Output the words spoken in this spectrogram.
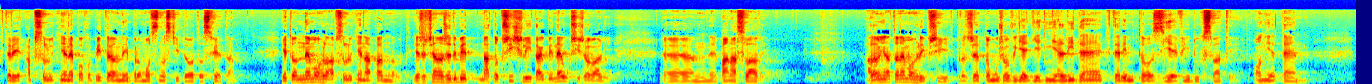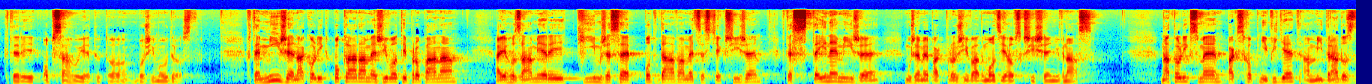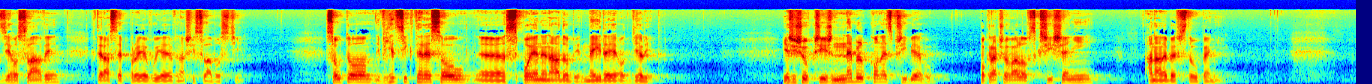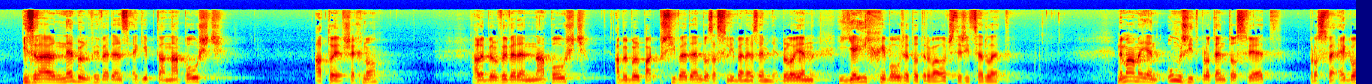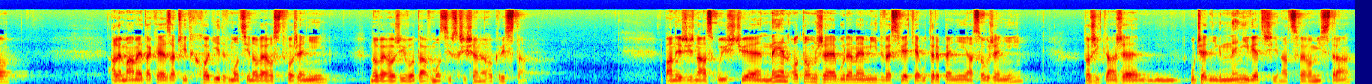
který je absolutně nepochopitelný pro mocnosti tohoto světa. Je to nemohlo absolutně napadnout. Je řečeno, že kdyby na to přišli, tak by neukřižovali eh, pána slávy. Ale oni na to nemohli přijít, protože to můžou vidět jedině lidé, kterým to zjeví Duch Svatý. On je ten, který obsahuje tuto boží moudrost. V té míře, nakolik pokládáme životy pro pána, a jeho záměry tím, že se poddáváme cestě kříže, v té stejné míře můžeme pak prožívat moc jeho vzkříšení v nás. Natolik jsme pak schopni vidět a mít radost z jeho slávy, která se projevuje v naší slabosti. Jsou to věci, které jsou e, spojené nádoby, nejde je oddělit. Ježíšův kříž nebyl konec příběhu. Pokračovalo vzkříšení a na nebe vstoupení. Izrael nebyl vyveden z Egypta na poušť, a to je všechno, ale byl vyveden na poušť, aby byl pak přiveden do zaslíbené země. Bylo jen jejich chybou, že to trvalo 40 let. Nemáme jen umřít pro tento svět, pro své ego, ale máme také začít chodit v moci nového stvoření, nového života v moci vzkříšeného Krista. Pan Ježíš nás ujišťuje nejen o tom, že budeme mít ve světě utrpení a soužení, to říká, že učedník není větší nad svého mistra,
